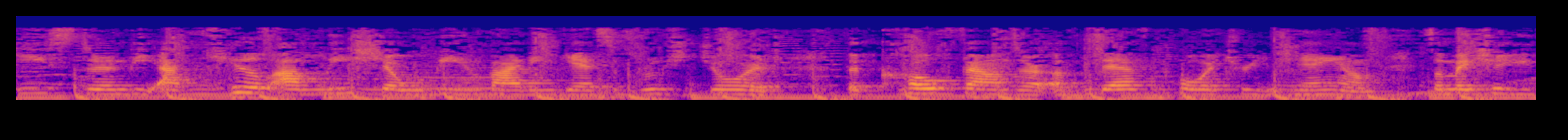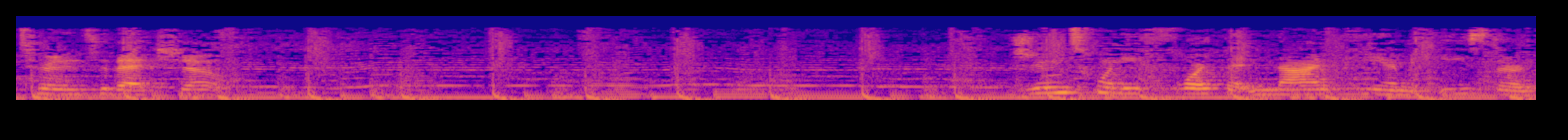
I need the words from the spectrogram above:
Eastern, the Akil Ali Show will be inviting guest Bruce George, the co-founder of Def Poetry Jam. So make sure you tune into that show. June 24th at 9 p.m. Eastern,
